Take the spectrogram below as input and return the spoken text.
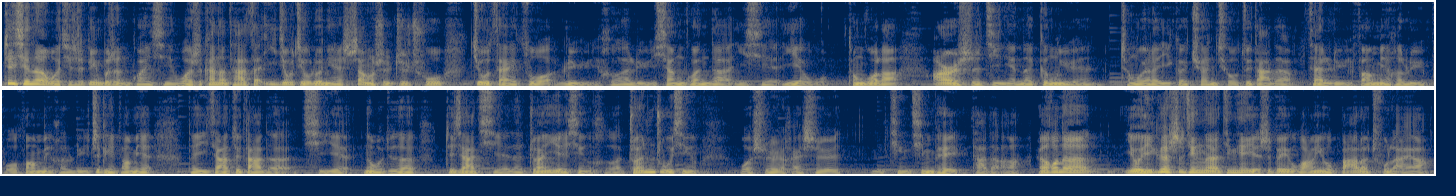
这些呢，我其实并不是很关心。我是看到它在一九九六年上市之初就在做铝和铝相关的一些业务，通过了。二十几年的耕耘，成为了一个全球最大的在铝方面和铝箔方面和铝制品方面的一家最大的企业。那我觉得这家企业的专业性和专注性，我是还是挺钦佩他的啊。然后呢，有一个事情呢，今天也是被网友扒了出来啊。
